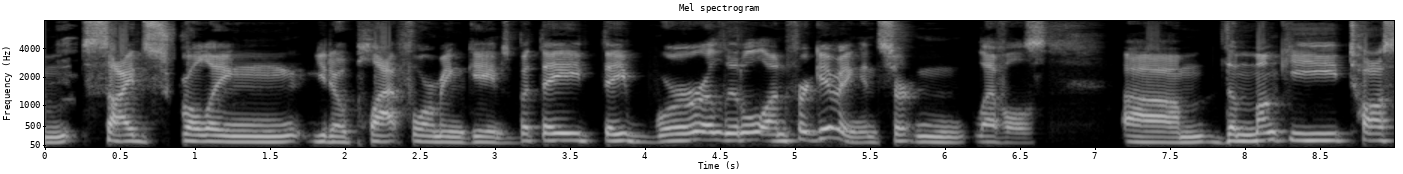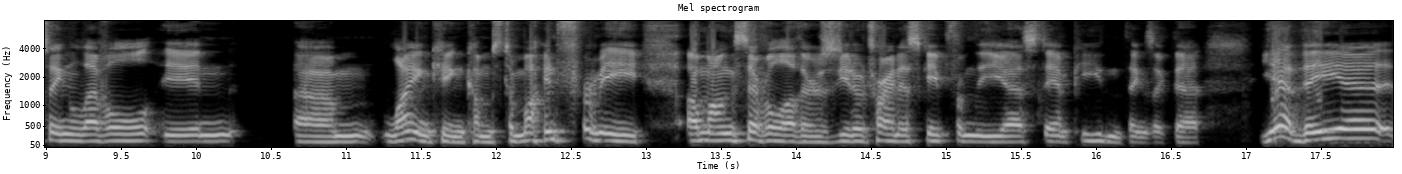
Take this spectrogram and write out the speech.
um, side-scrolling, you know, platforming games, but they they were a little unforgiving in certain levels. Um, the monkey tossing level in um, Lion King comes to mind for me, among several others. You know, trying to escape from the uh, stampede and things like that. Yeah, they uh,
